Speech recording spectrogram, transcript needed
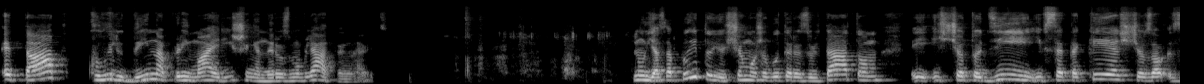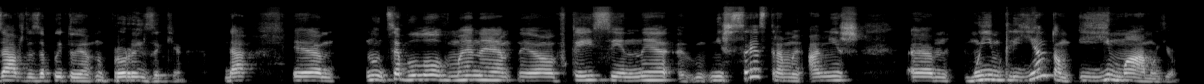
етап, коли людина приймає рішення не розмовляти навіть. Ну, я запитую, що може бути результатом, і, і що тоді, і все таке, що завжди запитую ну, про ризики. Да? Е, ну, це було в мене е, в кейсі не між сестрами, а між е, моїм клієнтом і її мамою.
